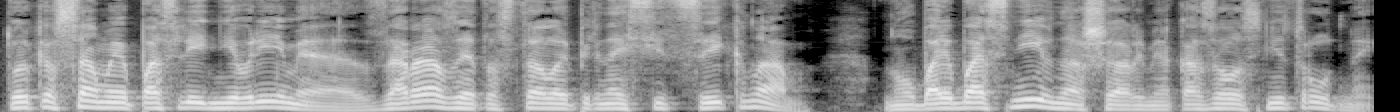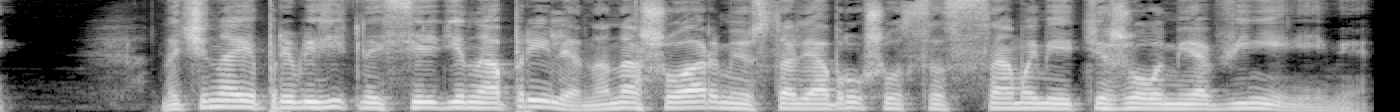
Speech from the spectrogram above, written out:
Только в самое последнее время зараза эта стала переноситься и к нам, но борьба с ней в нашей армии оказалась нетрудной. Начиная приблизительно с середины апреля на нашу армию стали обрушиваться с самыми тяжелыми обвинениями.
